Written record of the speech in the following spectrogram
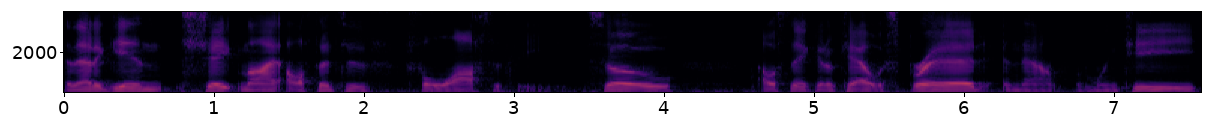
and that again shaped my offensive philosophy. So I was thinking, okay, I was spread, and now I'm wing T,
